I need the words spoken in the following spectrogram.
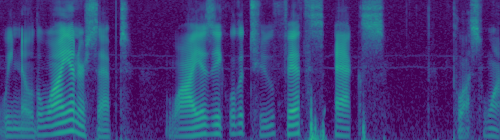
we know the y-intercept. Y is equal to 2 fifths x plus 1.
